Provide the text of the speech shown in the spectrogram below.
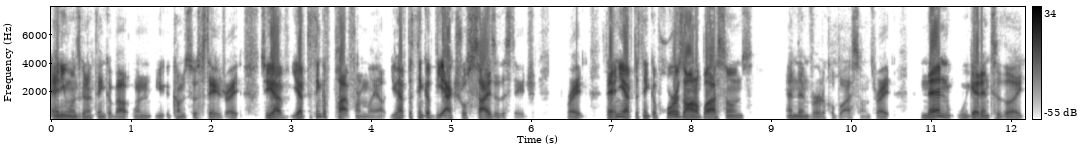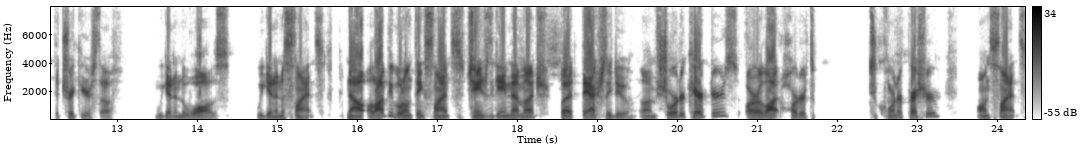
anyone's going to think about when you, it comes to a stage, right? So you have you have to think of platform layout. You have to think of the actual size of the stage, right? Then you have to think of horizontal blast zones and then vertical blast zones, right? And then we get into the like the trickier stuff. We get into walls, we get into slants. Now, a lot of people don't think slants change the game that much, but they actually do. Um, shorter characters are a lot harder to to corner pressure on slants.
